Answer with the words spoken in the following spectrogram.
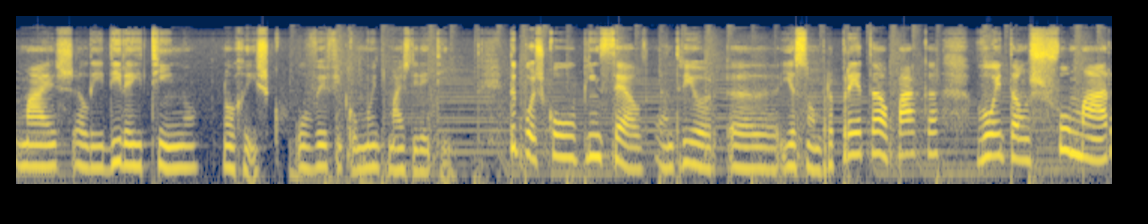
mais ali direitinho no risco. O V ficou muito mais direitinho. Depois, com o pincel anterior uh, e a sombra preta, opaca, vou então esfumar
